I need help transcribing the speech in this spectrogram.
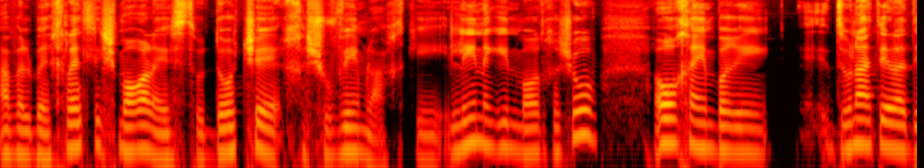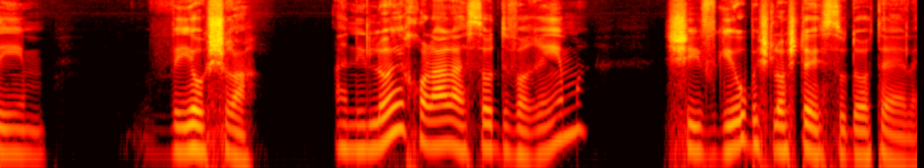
אבל בהחלט לשמור על היסודות שחשובים לך. כי לי, נגיד, מאוד חשוב, אורח חיים בריא, תזונת ילדים ויושרה. אני לא יכולה לעשות דברים שיפגעו בשלושת היסודות האלה.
